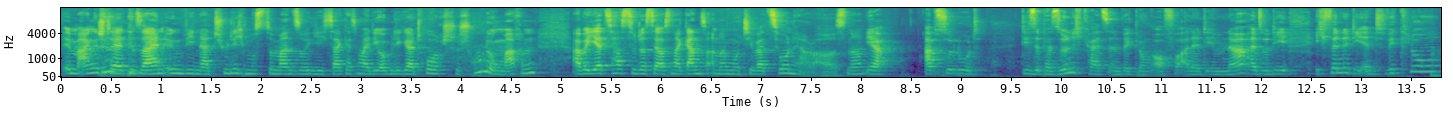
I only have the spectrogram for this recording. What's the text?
im Angestelltensein irgendwie, natürlich musste man so, ich sag jetzt mal, die obligatorische Schulung machen, aber jetzt hast du das ja aus einer ganz anderen Motivation heraus, ne? Ja, absolut diese Persönlichkeitsentwicklung auch vor alledem. Ne? Also die, ich finde, die Entwicklung,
